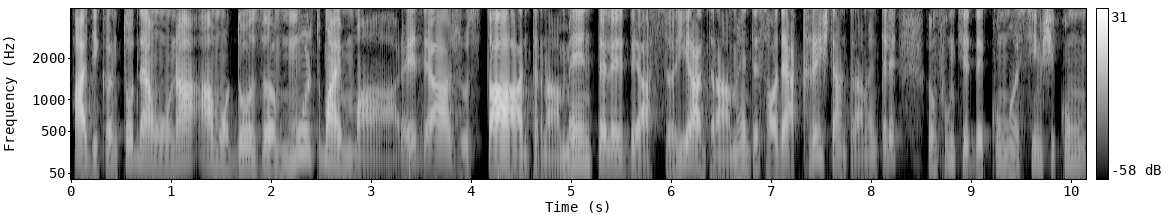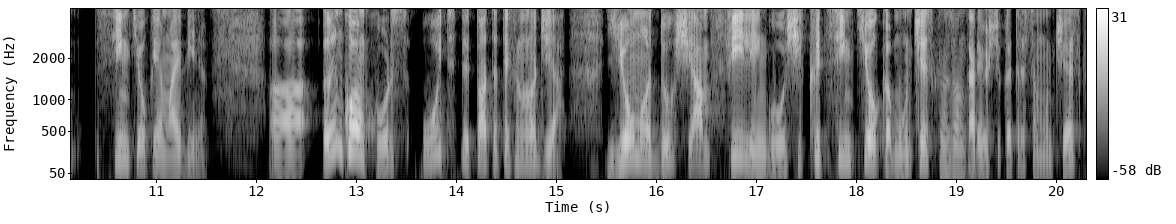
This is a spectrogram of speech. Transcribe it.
Adică întotdeauna am o doză mult mai mare de a ajusta antrenamentele, de a sări antrenamente sau de a crește antrenamentele în funcție de cum mă simt și cum simt eu că e mai bine. Uh, în concurs, uit de toată tehnologia. Eu mă duc și am feeling-ul și cât simt eu că muncesc în zona în care eu știu că trebuie să muncesc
